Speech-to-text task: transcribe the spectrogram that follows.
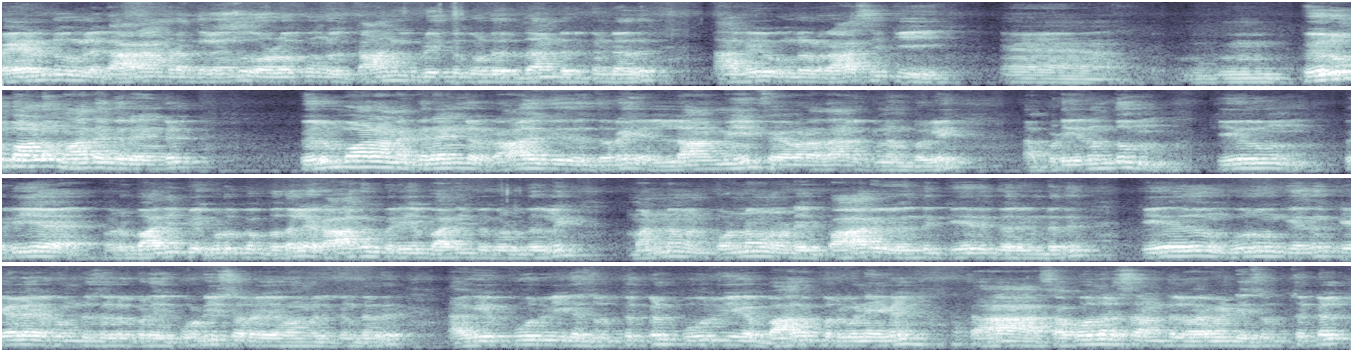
பெயர்ந்து உங்களுக்கு ஆறாம் இடத்துலேருந்து ஓரளவுக்கு உங்களுக்கு தாங்கி பிடித்து கொண்டு தான் இருக்கின்றது. ஆகவே உங்கள் ராசிக்கு பெரும்பாலும் மாத கிரகங்கள் பெரும்பாலான கிரகங்கள் ராகு கேது தவிர எல்லாமே ஃபேவராக தான் இருக்கு நண்பர்களே. அப்படி இருந்தும் கேதுவும் பெரிய ஒரு பாதிப்பை கொடுக்க போதில்லை ராகும் பெரிய பாதிப்பை கொடுப்பதில்லை மன்னவன் பொன்னவனுடைய பார்வை வந்து கேது தருகின்றது கேதும் குருவும் கேதும் கேளயோகம் என்று சொல்லக்கூடிய கோடீஸ்வர யோகம் இருக்கின்றது. ஆகிய பூர்வீக சொத்துக்கள் பூர்வீக பாகப்பிரிவினைகள் தா- சகோதர சார்ந்தில் வர வேண்டிய சொத்துக்கள்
